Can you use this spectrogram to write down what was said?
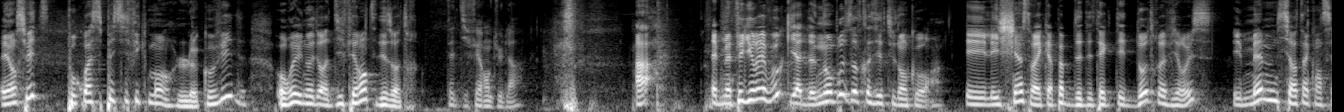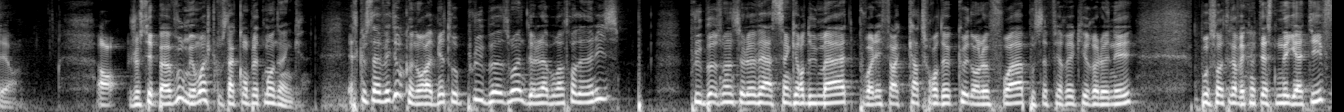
Et ensuite, pourquoi spécifiquement le Covid aurait une odeur différente des autres Peut-être différent du là. Ah Eh bien, figurez-vous qu'il y a de nombreuses autres études en cours. Et les chiens seraient capables de détecter d'autres virus et même certains cancers. Alors, je sais pas vous, mais moi je trouve ça complètement dingue. Est-ce que ça veut dire qu'on aura bientôt plus besoin de laboratoire d'analyse? Plus besoin de se lever à 5h du mat pour aller faire 4 heures de queue dans le foie pour se faire récurer le nez? Pour sortir avec un test négatif,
